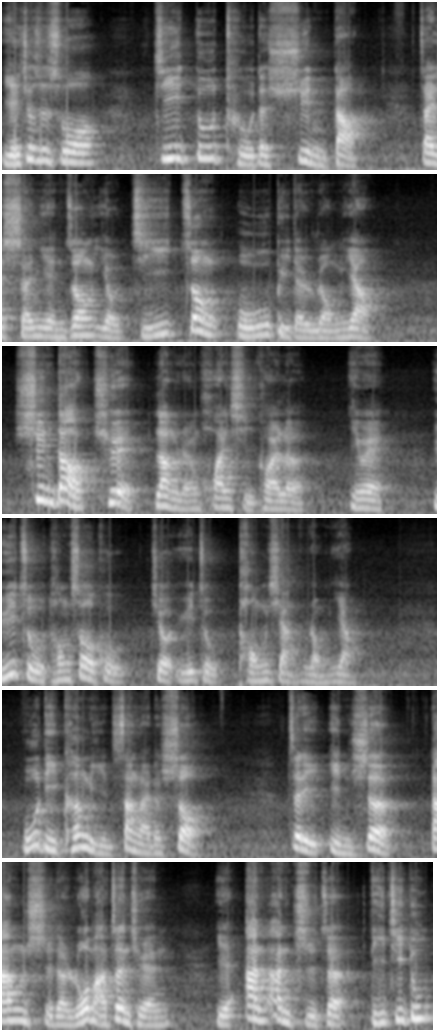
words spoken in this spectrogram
也就是说，基督徒的殉道在神眼中有极重无比的荣耀，殉道却让人欢喜快乐，因为与主同受苦，就与主同享荣耀。无底坑里上来的兽，这里影射当时的罗马政权，也暗暗指着敌基督。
